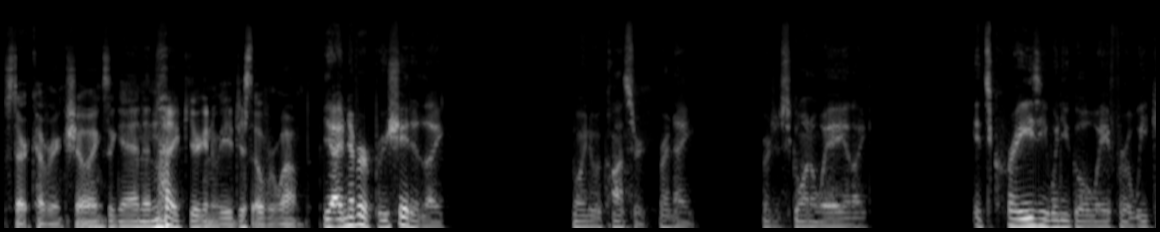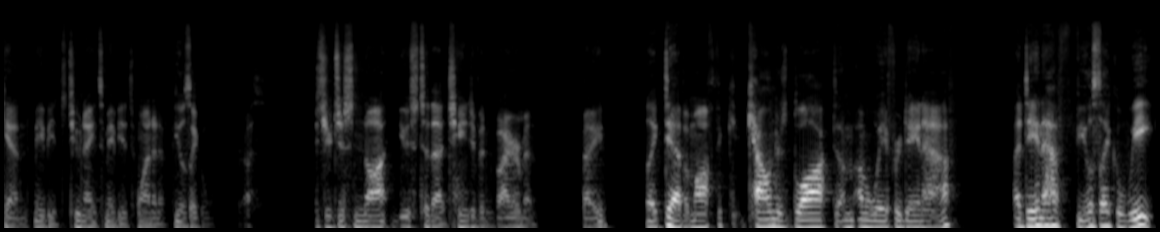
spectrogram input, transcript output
start covering showings again. And like, you're going to be just overwhelmed. Yeah, I never appreciated like going to a concert for a night or just going away and like it's crazy when you go away for a weekend. Maybe it's two nights, maybe it's one, and it feels like a week for us because you're just not used to that change of environment, right? Like Dev, I'm off the calendar's blocked. I'm, I'm away for a day and a half. A day and a half feels like a week.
